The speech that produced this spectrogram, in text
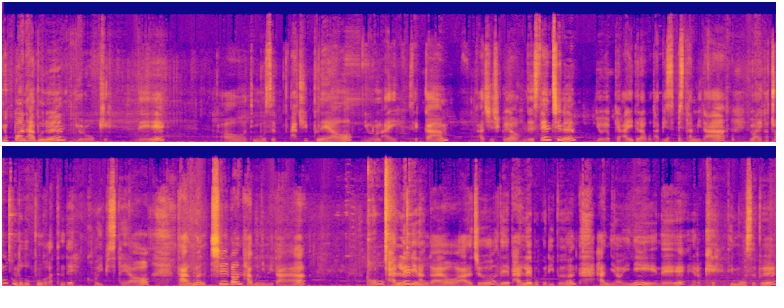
6번 화분은 이렇게 네 어, 뒷모습 아주 이쁘네요. 이런 아이 색감 봐주시고요. 네, 센치는 요 옆에 아이들하고 다 비슷비슷합니다. 이 아이가 조금 더 높은 것 같은데 거의 비슷해요. 다음은 7번 화분입니다. 오, 발레리나인가요? 아주 네 발레복을 입은 한 여인이 네 이렇게 뒷모습을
